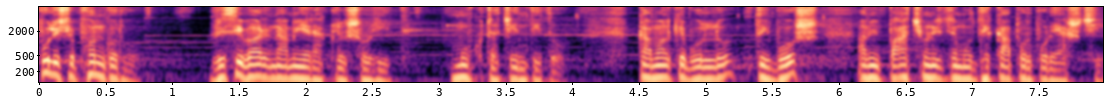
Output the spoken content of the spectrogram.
পুলিশে ফোন করো। রিসিভার নামিয়ে রাখল শহীদ, মুখটা চিন্তিত। কামালকে বলল, তুই বস, আমি পাঁচ মিনিটের মধ্যে কাপড় পরে আসছি।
